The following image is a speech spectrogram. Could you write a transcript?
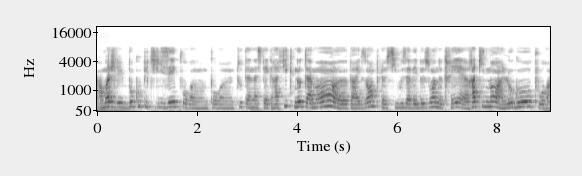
Alors moi, je l'ai beaucoup utilisé pour euh, pour euh, tout un aspect graphique, notamment, euh, par exemple, si vous avez besoin de créer rapidement un logo pour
